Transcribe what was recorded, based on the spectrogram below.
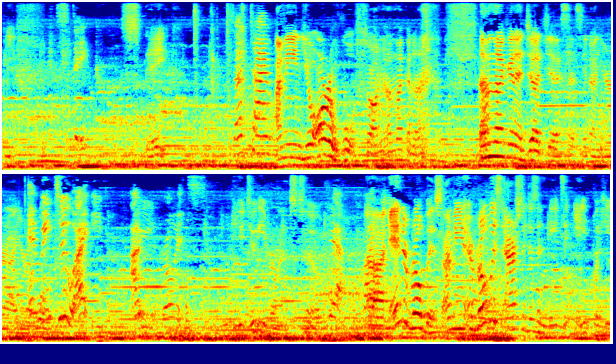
beef, Beef, steak. steak. Sometimes I mean, you are a wolf, so I'm, I'm not gonna I'm not gonna judge you since you know you're uh, you're a and me too. I eat I eat rodents. You do eat rodents too. Yeah. Uh, and Aerobus. I mean, Aerobus actually doesn't need to eat, but he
